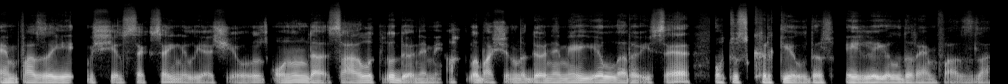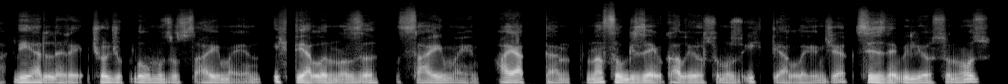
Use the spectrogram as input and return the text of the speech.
En fazla 70 yıl 80 yıl yaşıyoruz. Onun da sağlıklı dönemi, aklı başında dönemi yılları ise 30-40 yıldır, 50 yıldır en fazla. Diğerleri çocukluğumuzu saymayın, ihtiyarlığınızı saymayın. Hayattan nasıl bir zevk alıyorsunuz ihtiyarlayınca siz de biliyorsunuz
